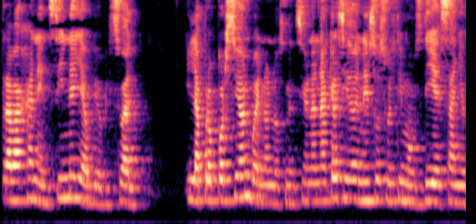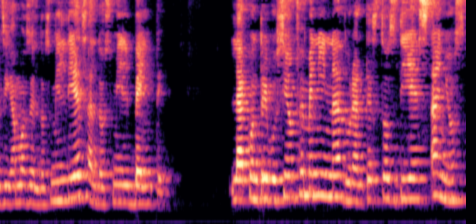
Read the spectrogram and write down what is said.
trabajan en cine y audiovisual. Y la proporción, bueno, nos mencionan, ha crecido en esos últimos 10 años, digamos del 2010 al 2020. La contribución femenina durante estos 10 años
